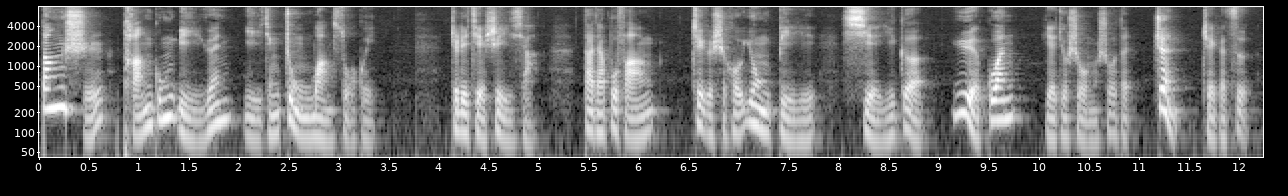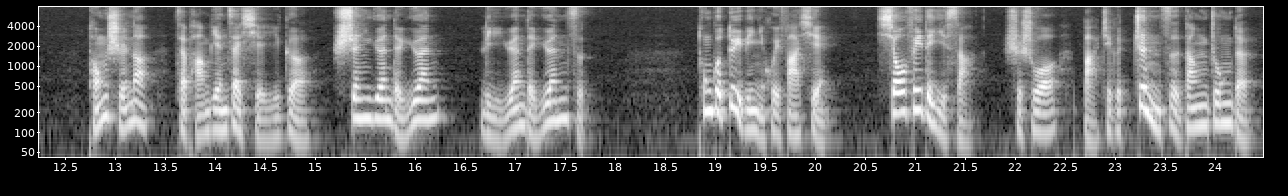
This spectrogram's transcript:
当时唐公李渊已经众望所归。这里解释一下，大家不妨这个时候用笔写一个“月关”，也就是我们说的“朕”这个字，同时呢，在旁边再写一个“深渊”的“渊”，李渊的“渊”字。通过对比，你会发现，萧飞的意思啊，是说把这个“朕”字当中的。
